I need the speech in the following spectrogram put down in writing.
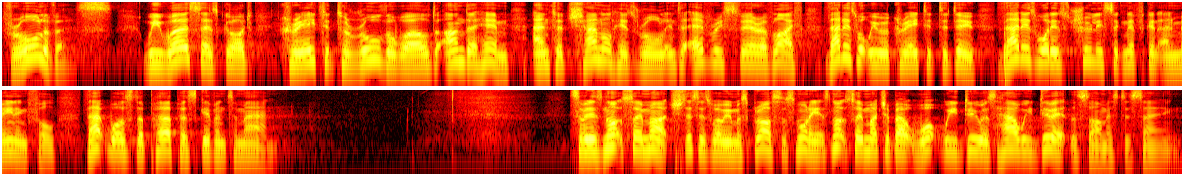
for all of us. We were, says God, created to rule the world under Him and to channel His rule into every sphere of life. That is what we were created to do. That is what is truly significant and meaningful. That was the purpose given to man. So it is not so much, this is where we must grasp this morning, it's not so much about what we do as how we do it, the psalmist is saying.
